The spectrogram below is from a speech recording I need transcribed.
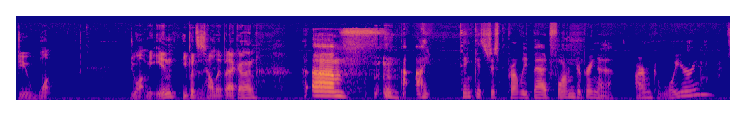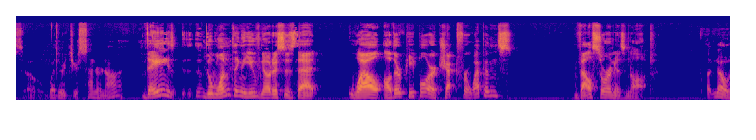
"Do you want? Do you want me in?" He puts his helmet back on. Um, I- think it's just probably bad form to bring a armed warrior in. So whether it's your son or not, they the one thing that you've noticed is that while other people are checked for weapons, Valsoren is not. Uh, No,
